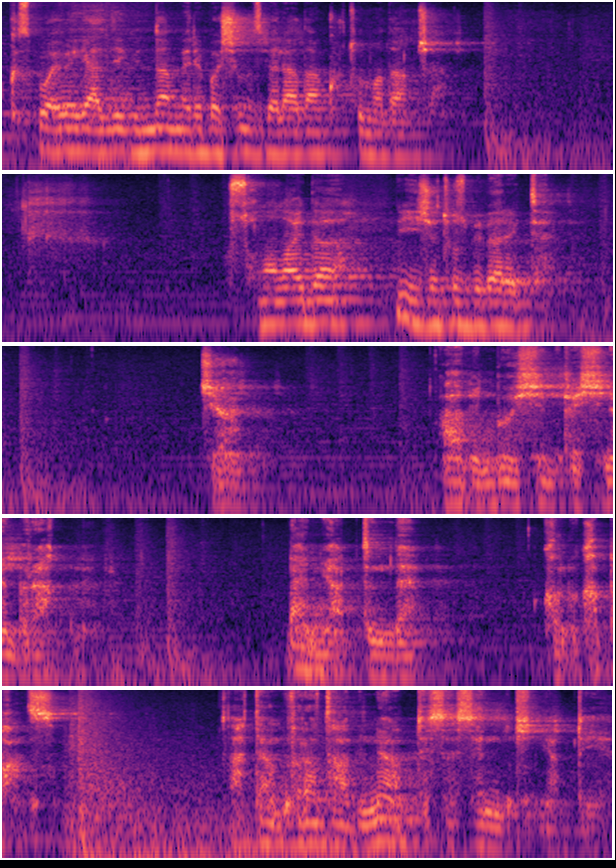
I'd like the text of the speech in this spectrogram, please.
Bu kız bu eve geldiği günden beri başımız beladan kurtulmadı amca. Bu son olayda iyice tuz biber ekti. Can, abin bu işin peşini bırakmıyor. Ben yaptım da konu kapansın. Zaten Fırat abi ne yaptıysa senin için yaptı ya.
